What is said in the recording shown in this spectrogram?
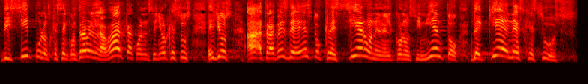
discípulos que se encontraban en la barca con el Señor Jesús, ellos a, través de esto crecieron en el conocimiento de quién es Jesús.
